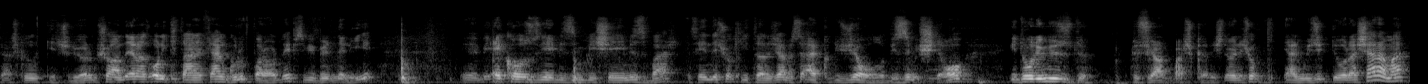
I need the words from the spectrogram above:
Şaşkınlık geçiriyorum. Şu anda en az 12 tane falan grup var orada. Hepsi birbirinden iyi. E, bir Ekoz diye bizim bir şeyimiz var. Seni de çok iyi tanıyacağım. Mesela Erkut Yüceoğlu bizim işte o idolümüzdü. TÜSİAD Başkanı işte öyle çok yani müzikle uğraşan ama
